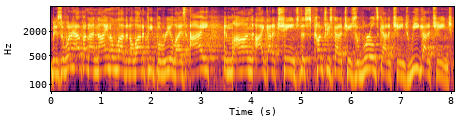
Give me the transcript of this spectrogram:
Because of what happened on 9 11, a lot of people realize I am on, I got to change. This country's got to change. The world's got to change. We got to change.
